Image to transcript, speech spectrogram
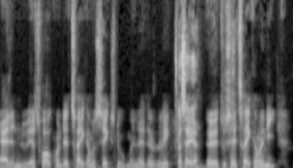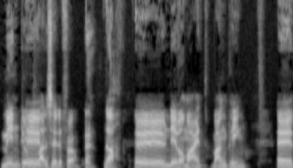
Ja, det, jeg tror kun, det er 3,6 nu, men lad det ligge. Hvad sagde jeg? Øh, du sagde 3,9, men... Det var øh, mig, der sagde det før. Nå, øh, never mind. Mange penge. Øh,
